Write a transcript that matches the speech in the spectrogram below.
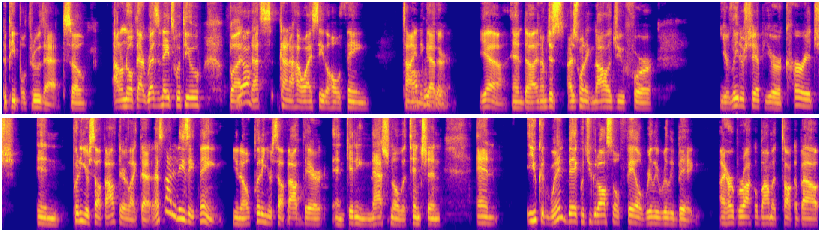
the people through that so i don't know if that resonates with you but yeah. that's kind of how i see the whole thing tying together yeah and uh, and i'm just i just want to acknowledge you for your leadership your courage in putting yourself out there like that, that's not an easy thing, you know, putting yourself out there and getting national attention. And you could win big, but you could also fail really, really big. I heard Barack Obama talk about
